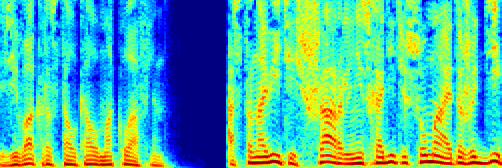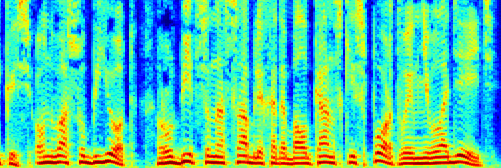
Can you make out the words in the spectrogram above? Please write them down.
Зевак растолкал Маклафлин. «Остановитесь, Шарль, не сходите с ума, это же дикость, он вас убьет. Рубиться на саблях — это балканский спорт, вы им не владеете».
